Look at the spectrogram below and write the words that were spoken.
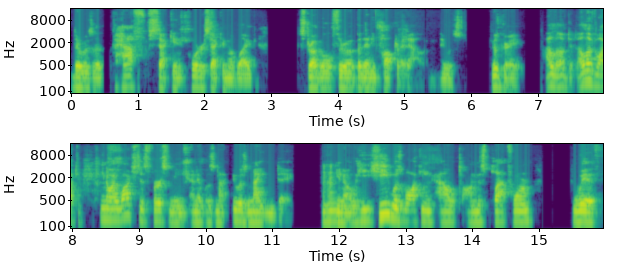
there was a half second, quarter second of like struggle through it, but then he popped right out. It was it was great. I loved it. I loved watching. You know, I watched his first meet, and it was not it was night and day. Mm-hmm. You know, he he was walking out on this platform with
